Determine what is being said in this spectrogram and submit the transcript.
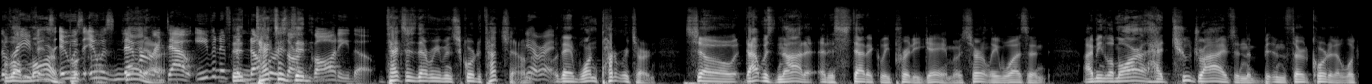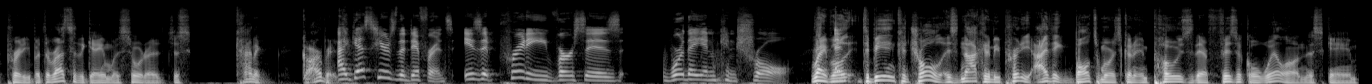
The Lamar, Ravens. It was it was uh, never yeah, yeah. a doubt. Even if the, the numbers Texas are did, gaudy, though. Texas never even scored a touchdown. Yeah, right. They had one punt return, so that was not an aesthetically pretty game. It certainly wasn't. I mean, Lamar had two drives in the in the third quarter that looked pretty, but the rest of the game was sort of just kind of garbage. I guess here's the difference: is it pretty versus were they in control? Right. Well, and, to be in control is not going to be pretty. I think Baltimore is going to impose their physical will on this game,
